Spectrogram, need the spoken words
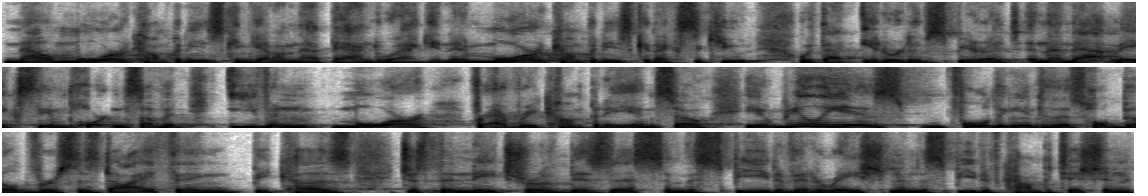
now more companies can get on that bandwagon and more companies can execute with that iterative spirit. And then that makes the importance of it even more for every company. And so it really is is folding into this whole build versus die thing because just the nature of business and the speed of iteration and the speed of competition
